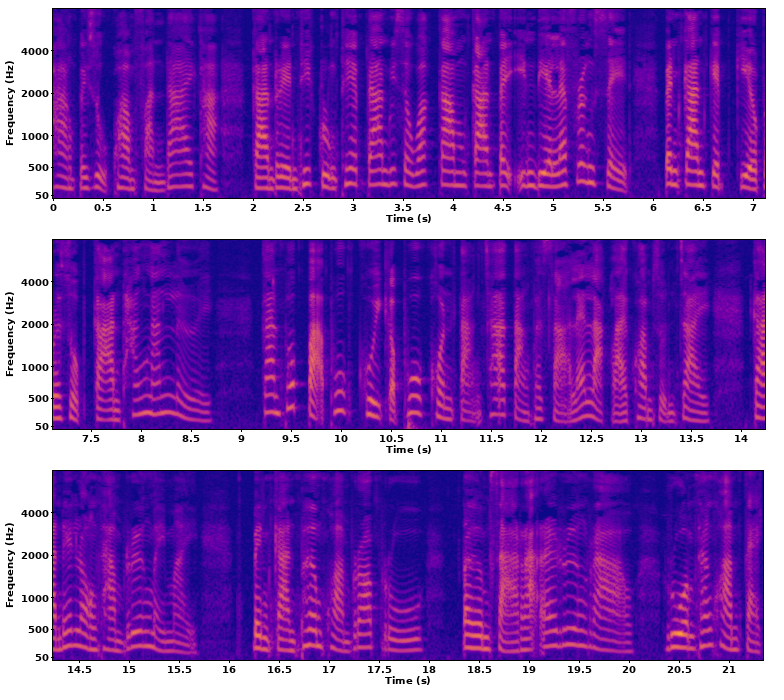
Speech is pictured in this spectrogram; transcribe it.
ทางไปสู่ความฝันได้ค่ะ การเรียนที่กรุงเทพด้านวิศวกรรม การไปอินเดียและฝรั่งเศส เป็นการเก็บเกี่ยวประสบการณ์ทั้งนั้นเลยการพบปะผู้คุยกับผู้คนต่างชาติต่างภาษาและหลากหลายความสนใจ การได้ลองทำเรื่องใหม่ ๆ เป็นการเพิ่มความรอบรู้ เติมสาระและเรื่องราว รวมทั้งความแตก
